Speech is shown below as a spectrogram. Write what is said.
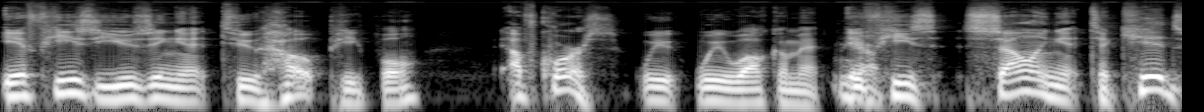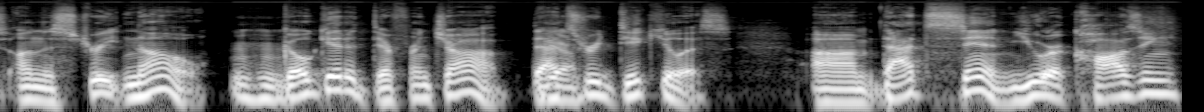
if he's using it to help people, of course we we welcome it. Yeah. If he's selling it to kids on the street, no, mm-hmm. go get a different job. That's yeah. ridiculous. Um, that's sin. You are causing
